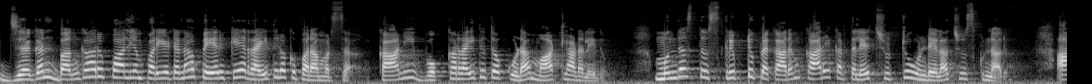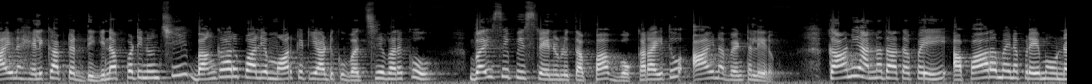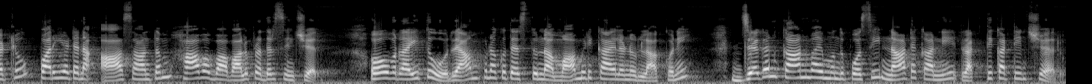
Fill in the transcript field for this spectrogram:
జగన్ బంగారుపాలెం పర్యటన పేరుకే రైతులకు పరామర్శ. కానీ ఒక్క రైతుతో కూడా మాట్లాడలేదు. ముందస్తు స్క్రిప్టు ప్రకారం కార్యకర్తలే చుట్టూ ఉండేలా చూసుకున్నారు. ఆయన హెలికాప్టర్ దిగినప్పటి నుంచి బంగారుపాలెం మార్కెట్ యార్డుకు వచ్చే వరకు వైసీపీ శ్రేణులు తప్ప ఒక్క రైతు ఆయన వెంటలేరు కానీ అన్నదాతపై అపారమైన ప్రేమ ఉన్నట్లు పర్యటన ఆశాంతం హావభావాలు ప్రదర్శించారు. ఓ రైతు ర్యాంపునకు తెస్తున్న మామిడికాయలను లాక్కొని జగన్ కాన్వాయ్ ముందు పోసి నాటకాన్ని రక్తి కట్టించారు.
